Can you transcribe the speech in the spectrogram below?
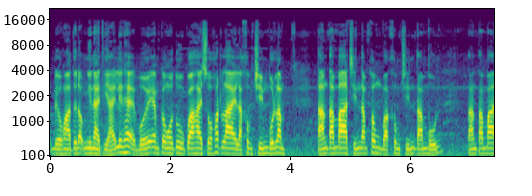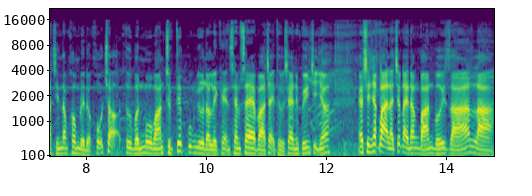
điều hòa tự động như này thì hãy liên hệ với em Công Auto qua hai số hotline là 0945 883 980 và 0984 883 980 để được hỗ trợ tư vấn mua bán trực tiếp cũng như là lịch hẹn xem xe và chạy thử xe cho quý anh chị nhé. Em xin nhắc lại là chiếc này đang bán với giá là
